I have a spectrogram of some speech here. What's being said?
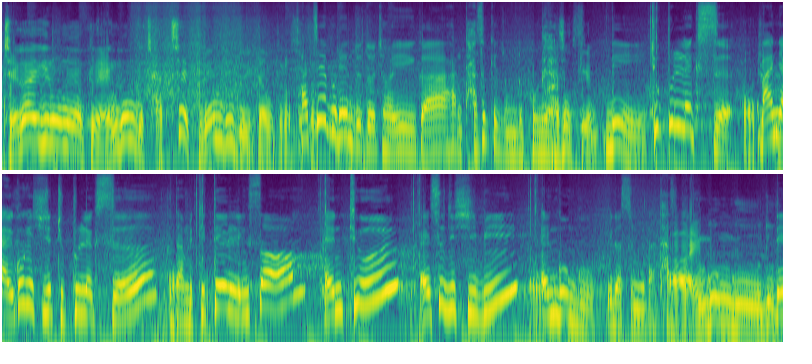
제가 알기로는 그 N공구 자체 브랜드도 있다고 들었어요. 자체 브랜드도 저희가 한 다섯 개 정도 보유하고 다섯. 개요? 네. 듀플렉스. 어, 많이. 알고 계시죠? 듀플렉스. 그다음에 디테일링 썸, 엔툴, SGCB, N공구 이렇습니다. 다섯 개. 아, N공구도 네,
